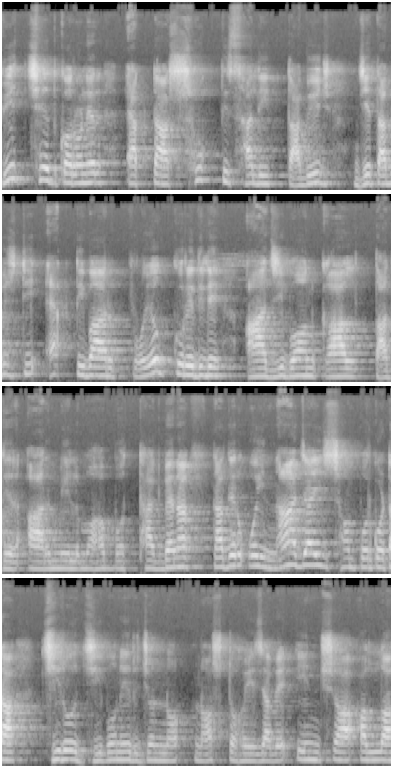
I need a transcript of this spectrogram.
বিচ্ছেদকরণের একটা শক্তিশালী তাবিজ। যে তাবিজটি একটিবার প্রয়োগ করে দিলে আজীবন কাল তাদের আর মিল মহব্বত থাকবে না। তাদের ওই না যাই সম্পর্কটা চিরজীবনের জন্য নষ্ট হয়ে যাবে। ইনশা আল্লাহ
